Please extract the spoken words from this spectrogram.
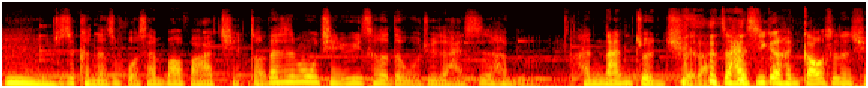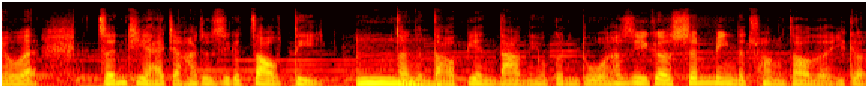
嗯就是可能是火山爆发前兆。但是目前预测的，我觉得还是很很难准确啦，这还是一个很高深的学问。整体来讲，它就是一个造地，嗯让你的岛变大，你有更多，它是一个生命的创造的一个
